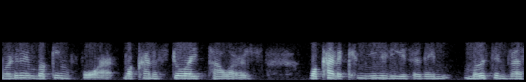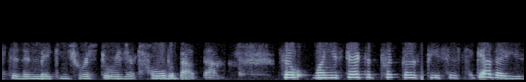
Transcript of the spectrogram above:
What are they looking for? What kind of storytellers? What kind of communities are they most invested in making sure stories are told about them? So when you start to put those pieces together, you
